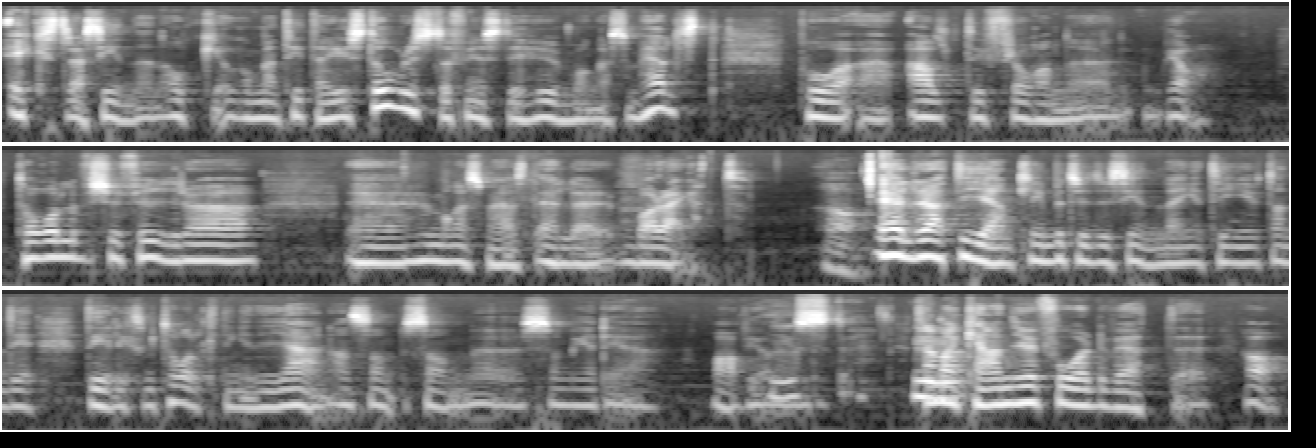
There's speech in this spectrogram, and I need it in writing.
extra sinnen och om man tittar historiskt så finns det hur många som helst på allt ifrån ja, 12, 24, eh, hur många som helst eller bara ett. Ja. Eller att egentligen betyder sinnena ingenting utan det, det är liksom tolkningen i hjärnan som, som, som är det avgörande. Just det. För man man- kan ju få du vet, eh, ja,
